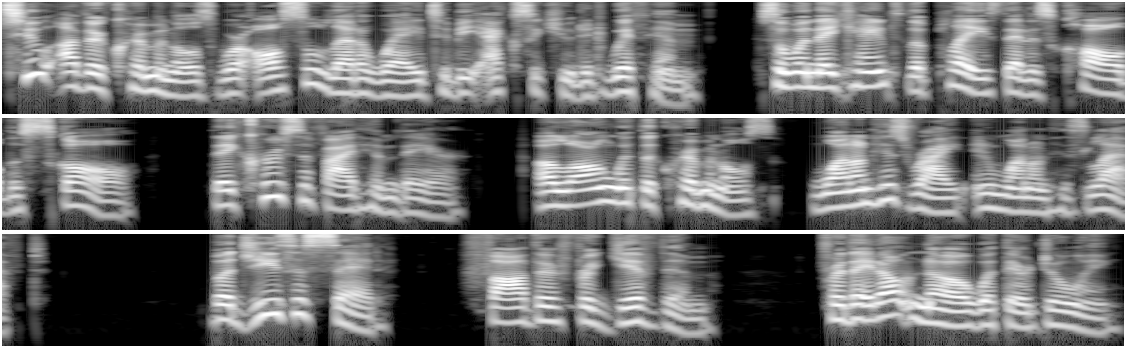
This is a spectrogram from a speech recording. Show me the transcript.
Two other criminals were also led away to be executed with him. So when they came to the place that is called the skull, they crucified him there, along with the criminals, one on his right and one on his left. But Jesus said, Father, forgive them, for they don't know what they're doing.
